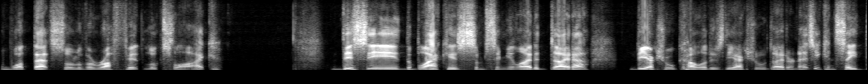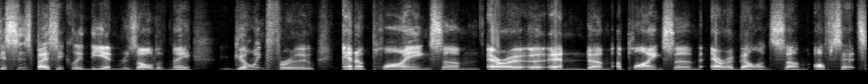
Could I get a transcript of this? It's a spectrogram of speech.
what that sort of a rough fit looks like. This is, the black is some simulated data. The actual colored is the actual data. And as you can see, this is basically the end result of me going through and applying some aero uh, and um, applying some aero balance um, offsets.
